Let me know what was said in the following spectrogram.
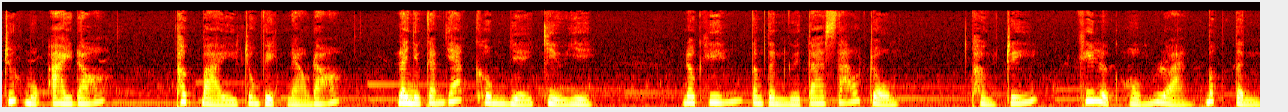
trước một ai đó, thất bại trong việc nào đó, là những cảm giác không dễ chịu gì. Nó khiến tâm tình người ta xáo trộn, thần trí, khí lực hỗn loạn, bất tịnh.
